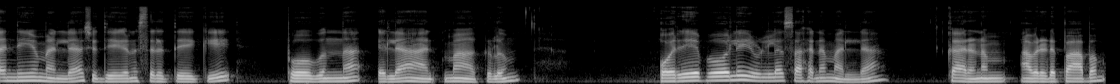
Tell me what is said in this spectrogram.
തന്നെയുമല്ല ശുദ്ധീകരണ സ്ഥലത്തേക്ക് പോകുന്ന എല്ലാ ആത്മാക്കളും ഒരേപോലെയുള്ള സഹനമല്ല കാരണം അവരുടെ പാപം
